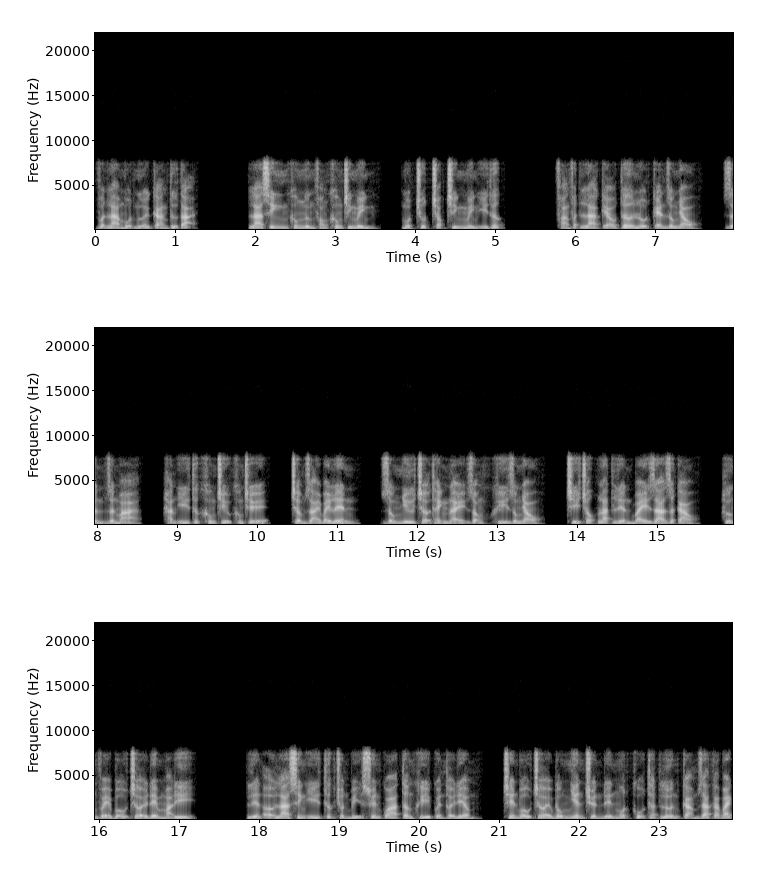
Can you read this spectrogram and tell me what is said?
vẫn là một người càng tự tại. La sinh không ngừng phóng không chính mình, một chút chóc chính mình ý thức. phảng phất là kéo tơ lột kén giống nhau, dần dần mà, hắn ý thức không chịu không chế, chậm rãi bay lên, giống như trở thành này dòng khí giống nhau, chỉ chốc lát liền bay ra rất cao, hướng về bầu trời đêm mà đi. Liên ở La Sinh ý thức chuẩn bị xuyên qua tầng khí quyển thời điểm, trên bầu trời bỗng nhiên truyền đến một cổ thật lớn cảm giác áp bách.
